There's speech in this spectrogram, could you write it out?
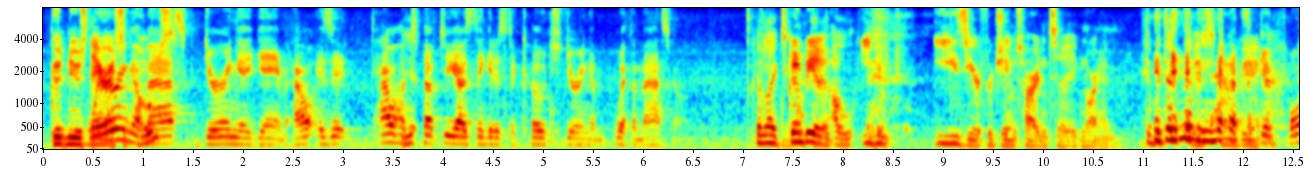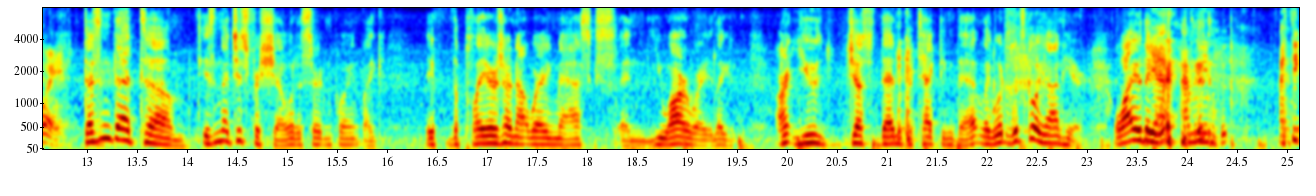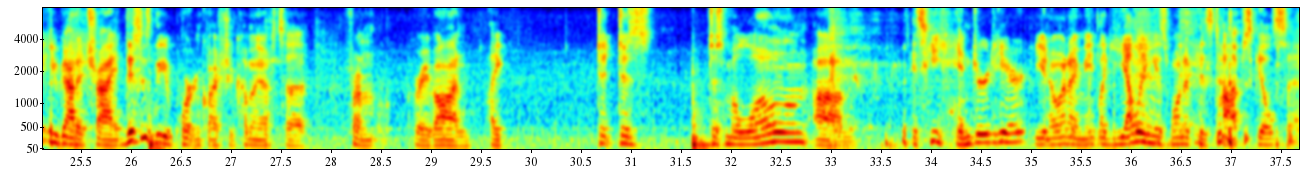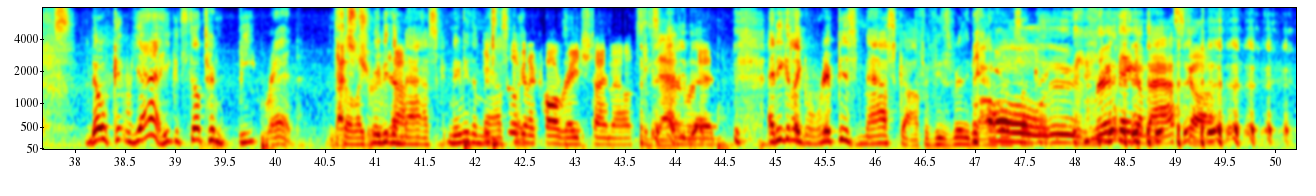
good news there. I Wearing a mask during a game. How is it? How tough do you guys think it is to coach during a with a mask on? But like It's going to be a, a, even easier for James Harden to ignore him. but doesn't that mean That's be. a good point. Doesn't that um, isn't that just for show at a certain point? Like, if the players are not wearing masks and you are wearing, like, aren't you just then protecting them? Like, what, what's going on here? Why are they? yeah, wearing I mean, I think you got to try. This is the important question coming us to from Rayvon. Like, d- does does Malone um, is he hindered here? You know what I mean? Like yelling is one of his top skill sets. no, yeah, he could still turn beet red. That's so like true. maybe the mask, maybe the He's mask, He's still like- gonna call rage timeouts. Exactly. Red. and he could like rip his mask off if he's really mad Oh, about something. dude, ripping a mask off.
